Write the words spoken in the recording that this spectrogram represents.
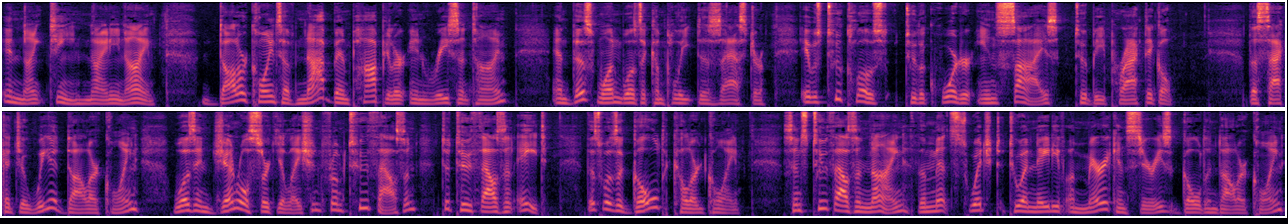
in 1999. Dollar coins have not been popular in recent time, and this one was a complete disaster. It was too close to the quarter in size to be practical. The Sacagawea dollar coin was in general circulation from 2000 to 2008. This was a gold colored coin. Since 2009, the mint switched to a Native American series golden dollar coin,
